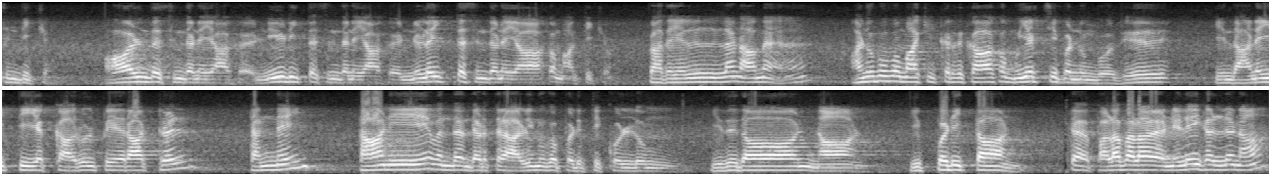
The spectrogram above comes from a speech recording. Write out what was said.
சிந்திக்கும் ஆழ்ந்த சிந்தனையாக நீடித்த சிந்தனையாக நிலைத்த சிந்தனையாக மாற்றிக்கும் இப்போ அதையெல்லாம் நாம் அனுபவமாக்கிக்கிறதுக்காக முயற்சி பண்ணும்போது இந்த அனைத்து இயக்க அருள் பேராற்றல் தன்னை தானே வந்து அந்த இடத்துல அறிமுகப்படுத்தி கொள்ளும். இதுதான் நான். இப்படித்தான் பல பல நிலைகளில் நான்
